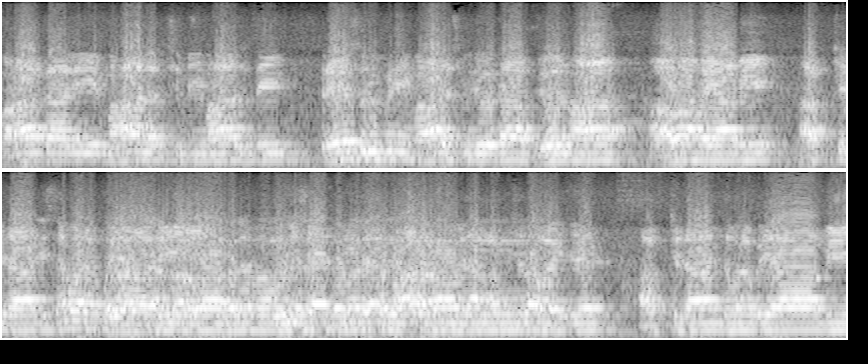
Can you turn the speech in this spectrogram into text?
महाकाली महालक्ष्मी महासुती त्रयस्वरूपिणी महालक्ष्मी देवता भ्यो महा आवाहयामी अक्षदानी समर्पयामी। महालक्ष्मीला अक्षता अक्षदान समर्पयामी।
